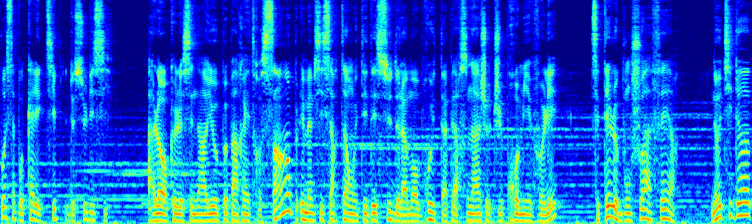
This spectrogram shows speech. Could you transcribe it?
post-apocalyptique de celui-ci. Alors que le scénario peut paraître simple, et même si certains ont été déçus de la mort brute d'un personnage du premier volet, c'était le bon choix à faire. Naughty Dog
